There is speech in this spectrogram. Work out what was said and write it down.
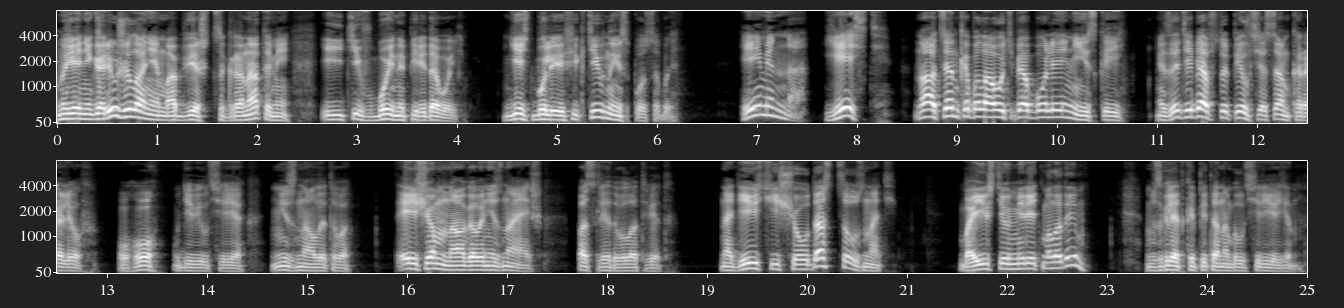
«Но я не горю желанием обвешаться гранатами и идти в бой на передовой. Есть более эффективные способы». «Именно, есть. Но оценка была у тебя более низкой, за тебя вступился сам Королёв. Ого, удивился я, не знал этого. Ты еще многого не знаешь, последовал ответ. Надеюсь, еще удастся узнать. Боишься умереть молодым? Взгляд капитана был серьезен.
